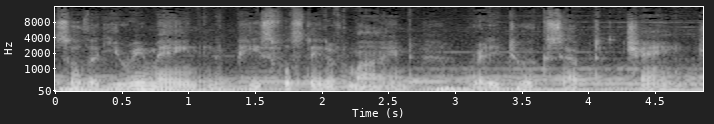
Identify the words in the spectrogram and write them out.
so that you remain in a peaceful state of mind, ready to accept change.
